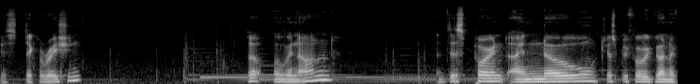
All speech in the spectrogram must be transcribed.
just decoration. So, moving on. At this point, I know just before we're gonna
